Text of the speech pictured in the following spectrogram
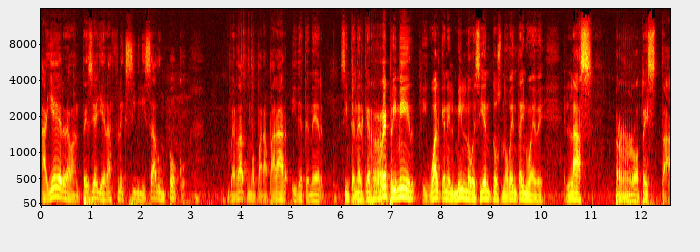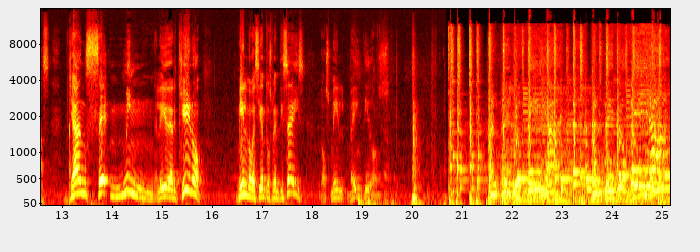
ayer, antes de ayer, ha flexibilizado un poco, ¿verdad? Como para parar y detener, sin tener que reprimir, igual que en el 1999, las protestas. Jiang Zemin, líder chino, 1926-2022. Al mediodía, al mediodía,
